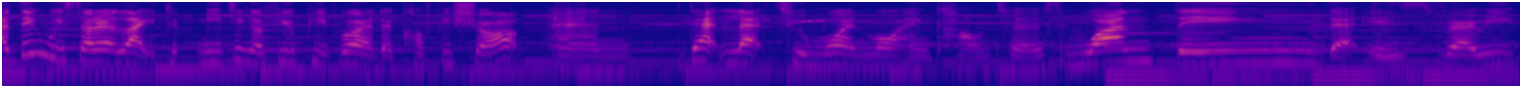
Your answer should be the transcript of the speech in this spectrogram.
I think we started like meeting a few people at the coffee shop and that led to more and more encounters. One thing that is very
